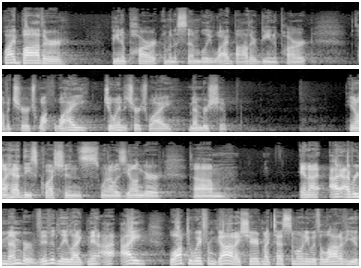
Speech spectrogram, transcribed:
why bother being a part of an assembly? Why bother being a part of a church? Why, why join a church? Why membership? You know, I had these questions when I was younger um, and I, I remember vividly, like, man, I, I, walked away from God. I shared my testimony with a lot of you.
